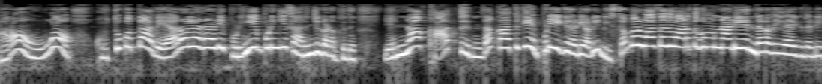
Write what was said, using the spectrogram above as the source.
மரம் ஊழம் கொத்து கொத்தா வேற அடி புடுங்கி புடுங்கி சரிஞ்சு கிடக்குது. என்ன காத்து? இந்த காத்துக்கு எப்படி கேடி அடி டிசம்பர் மாதம் வாரத்துக்கு முன்னாடி இந்த கதையாகுதடி.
